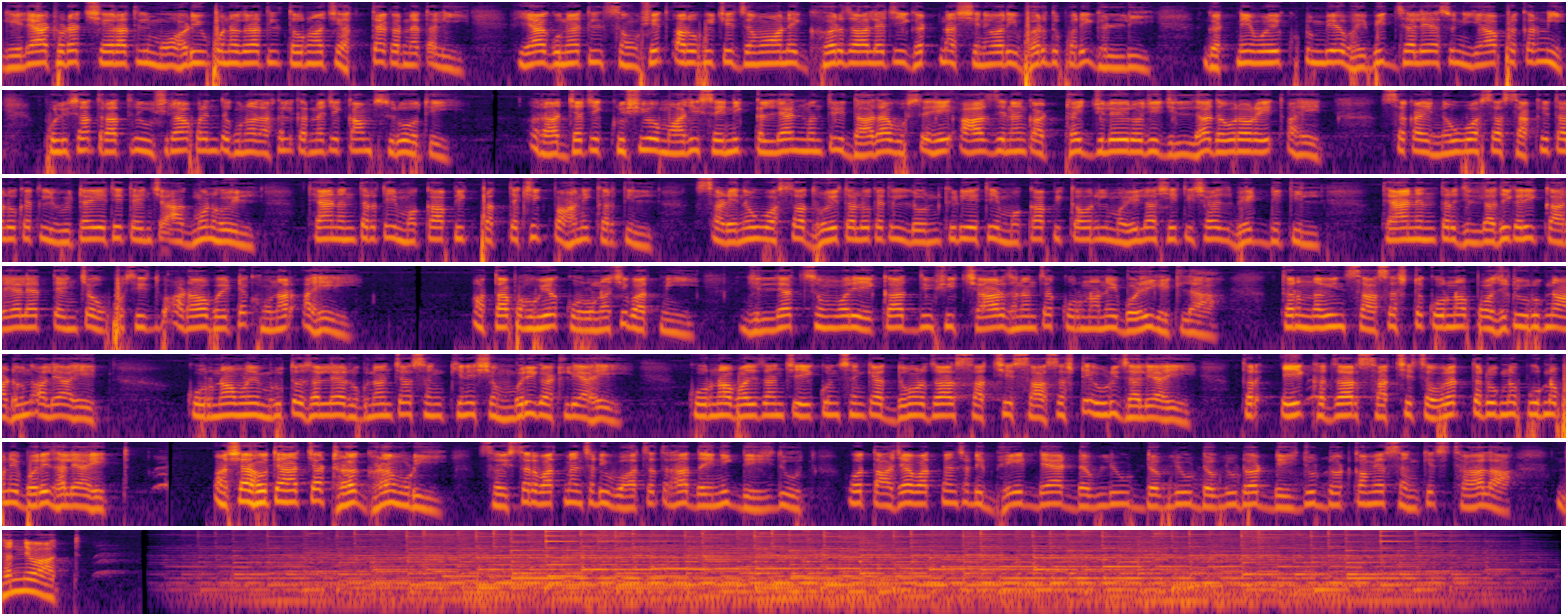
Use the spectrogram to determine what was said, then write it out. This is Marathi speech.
गेल्या आठवड्यात शहरातील मोहाडी उपनगरातील तरुणाची हत्या करण्यात आली. या गुन्ह्यातील संशयित आरोपीचे जमावाने घर जाळल्याची घटना शनिवारी भर दुपारी घडली. घटनेमुळे कुटुंबीय भयभीत झाले असून या प्रकरणी पोलिसात रात्री उशिरापर्यंत गुन्हा दाखल करण्याचे काम सुरू होते. राज्याचे कृषी व माजी सैनिक कल्याण मंत्री दादा भुसे हे आज दिनांक अठ्ठावीस जुलै रोजी जिल्हा दौऱ्यावर येत आहेत. सकाळी नऊ वाजता साक्री तालुक्यातील विटा येथे त्यांचे आगमन होईल. त्यानंतर ते मका पीक प्रात्यक्षिक पाहणी करतील. साडेनऊ वाजता धुळे तालुक्यातील लोणकिडी येथे मका पिकावरील महिला शेतीशाळेस भेट देतील. त्यानंतर जिल्हाधिकारी कार्यालयात त्यांच्या उपस्थितीत आढावा बैठक होणार आहे. आता पाहूया कोरोनाची बातमी. जिल्ह्यात सोमवारी एकाच दिवशी चार जणांचा कोरोनाने बळी घेतला. तर नवीन सहासष्ट कोरोना पॉझिटिव्ह रुग्ण आढळून आले आहेत. कोरोनामुळे मृत झालेल्या रुग्णांच्या संख्येने शंभरी गाठली आहे. कोरोनाबाधितांची एकूण संख्या दोन हजार सातशे सहासष्ट एवढी झाली आहे तर एक हजार सातशे चौऱ्याहत्तर रुग्ण पूर्णपणे बरे झाले आहेत. अशा होत्या आजच्या ठळक घडामोडी. सविस्तर बातम्यांसाठी वाचत रहा दैनिक देशदूत व ताज्या बातम्यांसाठी भेट द्या W W W dot Deshdoot dot com या संकेतस्थळाला. धन्यवाद.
